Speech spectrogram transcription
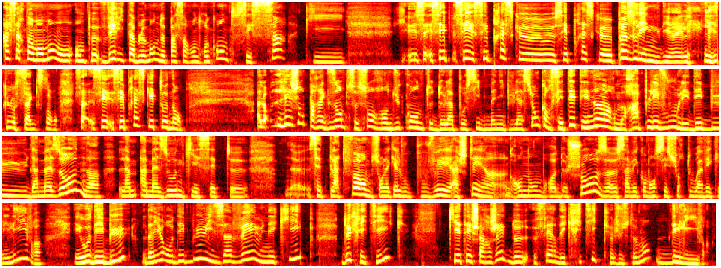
à certains moments, on, peut véritablement ne pas s'en rendre compte. C'est ça qui... C'est presque, presque puzzling, diraient les anglo-saxons. C'est presque étonnant. Alors, les gens, par exemple, se sont rendus compte de la possible manipulation quand c'était énorme. Rappelez-vous les débuts d'Amazon, Amazon qui est cette, euh, cette plateforme sur laquelle vous pouvez acheter un grand nombre de choses. Ça avait commencé surtout avec les livres. Et au début, d'ailleurs, au début, ils avaient une équipe de critiques qui était chargée de faire des critiques, justement, des livres.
